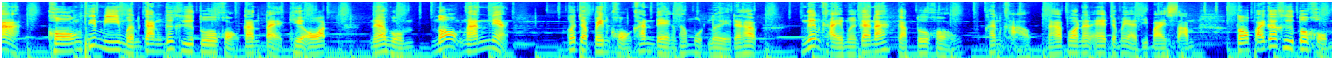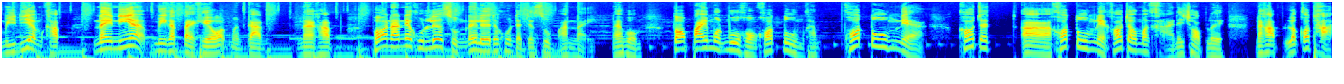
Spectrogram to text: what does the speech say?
อะของที่มีเหมือนกันก็คือตัวของการแตกเคออสนะครับผมนอกนั้นเนี่ยก็จะเป็นของขั้นแดงทั้งหมดเลยนะครับ เงื่อนไขเหมือนกันนะกับตัวของขั้นขาวนะครับ เพราะนั้นแอดจะไม่อธิบายซ้ำต่อไปก็คือตัวของมีเดียมครับ ในนี้มีการแตกเคออสเหมือนกัน นะครับ เพราะฉะนั้นเนี่ยคุณเลือกสุ่มได้เลยถ้าคุณอยากจะสุ่มอันไหนนะครับผม ต่อไปหมวดหมู่ของคอตูมครับ คอตูมเนี่ยเขาจะอ่าคอตูมเนี่ยเขาจะามาขายในช็อปเลยนะครับ แล้วก็ถา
